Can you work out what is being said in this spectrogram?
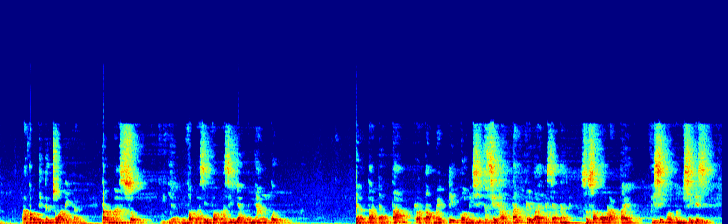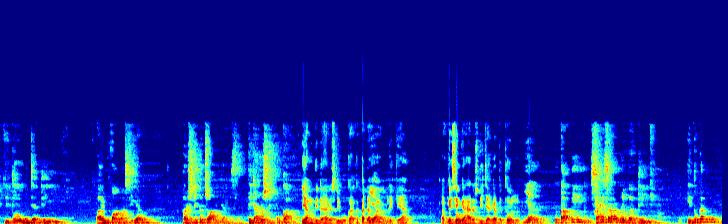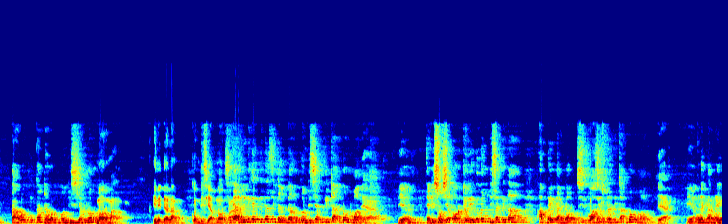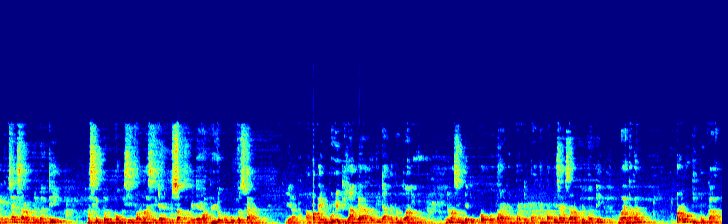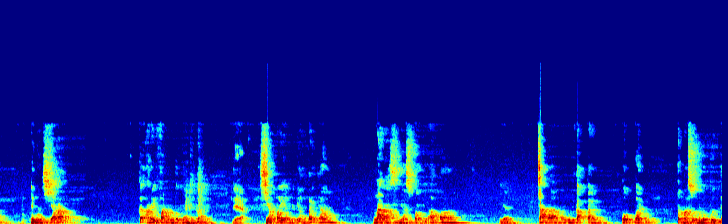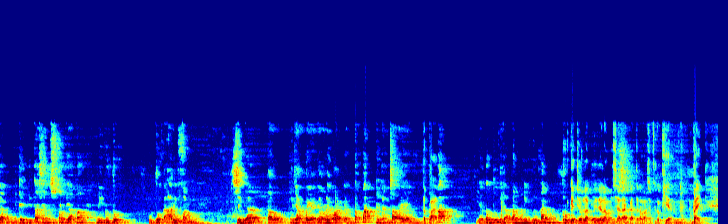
atau dikecualikan, termasuk ya informasi-informasi yang menyangkut data-data rekam medik, kondisi kesehatan, riwayat kesehatan seseorang baik fisik maupun psikis itu menjadi uh, informasi yang harus dikecualikan, tidak harus dibuka. Yang tidak harus dibuka kepada ya. publik ya. Oke, itu, sehingga harus dijaga betul. Iya, tetapi saya secara pribadi itu kan kalau kita dalam kondisi yang normal. Normal. Ini dalam kondisi abnormal. Sekarang ini kan kita sedang dalam kondisi yang tidak normal. Ya. Ya, jadi social order itu kan bisa kita abaikan kalau situasi Betul. sudah tidak normal. Ya. Ya, oleh karena itu saya secara pribadi meskipun komisi informasi dari pusat sampai daerah belum memutuskan ya apakah ini boleh dilanggar atau tidak ketentuan ini ini masih menjadi pro kontra dan perdebatan tapi saya secara pribadi mengatakan perlu dibuka dengan syarat kearifan untuk membukanya. Ya. Siapa yang menyampaikan, narasinya seperti apa, ya, cara mengungkapkan korban termasuk menyebutkan identitasnya itu seperti apa, ini butuh butuh kearifan. Sehingga kalau penyampaiannya oleh orang yang tepat dengan cara yang Tepat. tepat, ya tentu tidak akan menimbulkan kerugian- Gejolak di dalam masyarakat termasuk kerugian. Baik.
